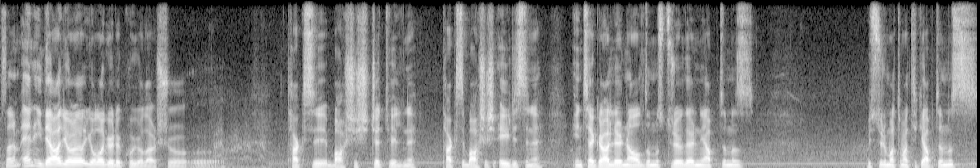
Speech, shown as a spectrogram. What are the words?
Sanırım en ideal yola, yola göre koyuyorlar şu e, taksi bahşiş cetvelini. Taksi bahşiş eğrisini. integrallerini aldığımız, türevlerini yaptığımız, bir sürü matematik yaptığımız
